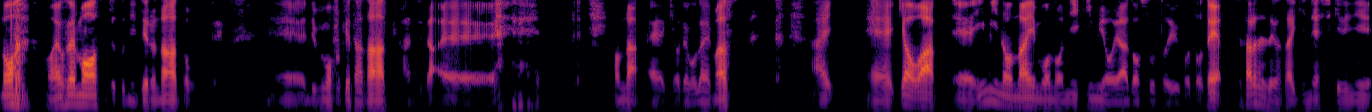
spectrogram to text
の、おはようございます。ちょっと似てるなと思って、えー、自分も老けたなって感じた。えー そんな、えー、今日でございます。はい。えー、今日は、えー、意味のないものに意味を宿すということで、サラ先生が最近ね、しきりに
